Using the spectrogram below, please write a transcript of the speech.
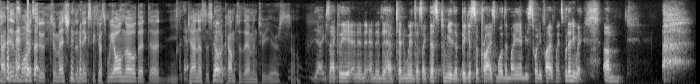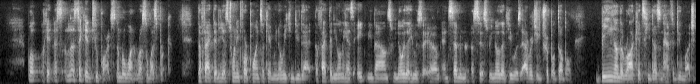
I didn't want to, to mention the Knicks because we all know that uh, Giannis is no. going to come to them in two years. So yeah, exactly. And then and then they have ten wins. I was like, that's to me the biggest surprise, more than Miami's 25 wins. But anyway. Um, well, okay, let's let's take it in two parts. Number one, Russell Westbrook. The fact that he has 24 points, okay, we know he can do that. The fact that he only has eight rebounds, we know that he was um, and seven assists. We know that he was averaging triple double. Being on the Rockets, he doesn't have to do much.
